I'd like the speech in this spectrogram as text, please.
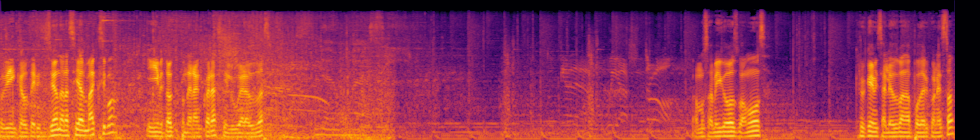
Muy bien, cauterización ahora sí al máximo. Y me tengo que poner áncora sin lugar a dudas. Vamos amigos, vamos. Creo que mis aliados van a poder con esto.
